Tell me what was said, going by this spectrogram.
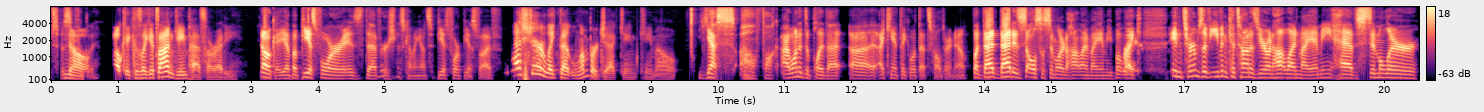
specifically. No. Okay, because like it's on Game Pass already. Okay, yeah, but PS4 is that version is coming out. So PS4, PS5. Last year, like that lumberjack game came out. Yes. Oh fuck. I wanted to play that. Uh I can't think of what that's called right now. But that that is also similar to Hotline Miami, but Right. like in terms of even Katana Zero and Hotline Miami have similar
